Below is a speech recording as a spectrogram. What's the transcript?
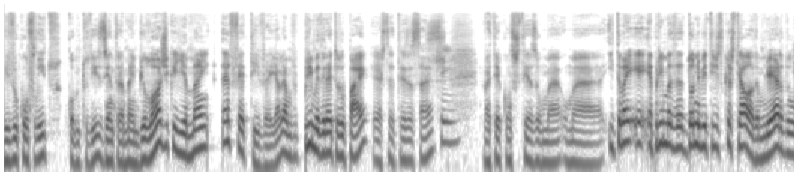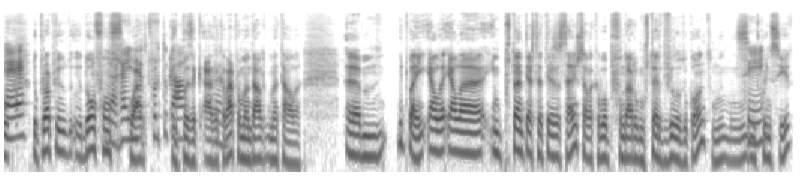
vive o conflito, como tu dizes, entre a mãe biológica e a mãe afetiva. E ela é uma prima direita do pai, esta Teresa Sanches. Sim. Vai ter com certeza uma. uma... E também é, é prima da Dona Beatriz de Castela, da mulher do, É. do próprio Dom Afonso IV, que depois há de É. acabar por mandar matá-la. Hum, muito bem, ela, ela, importante esta Teresa Sanches, ela acabou por fundar o Mosteiro de Vila do Conde, mu- mu- Sim. muito conhecido,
